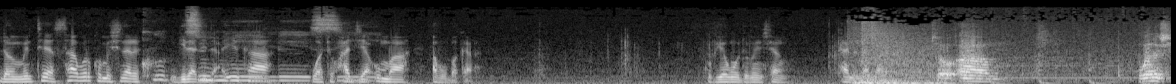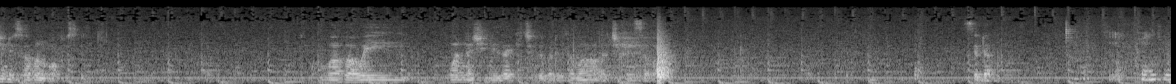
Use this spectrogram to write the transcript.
domin taya sabuwar kwamishinar gidaje da ayyuka wato hajiya umma abubakar. Ku biyo mu domin shan kanin labarin To, um, wannan shine sabon ofis ɗin. Kuma ba wai wannan shine za ki ci gaba da zama a cikinsa ba. Down. Thank you.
